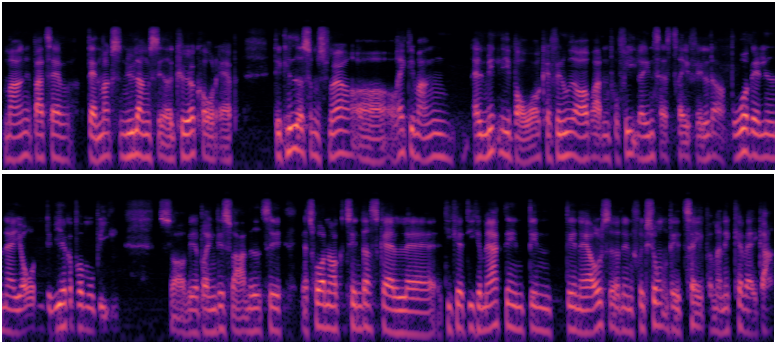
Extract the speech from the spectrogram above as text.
mange, bare tage Danmarks nylancerede kørekort-app. Det glider som smør, og, og rigtig mange almindelige borgere kan finde ud af at oprette en profil og indtaste tre felter. Brugervenligheden er i orden, det virker på mobilen. Så vil jeg bringe det svar ned til, jeg tror nok, Tinder skal, øh, de kan, de kan mærke, det er, en, det, er en, det er en ærgelse, og det er en friktion, det er et tab, at man ikke kan være i gang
